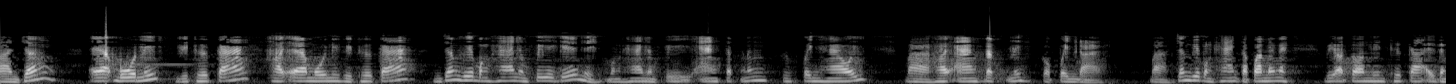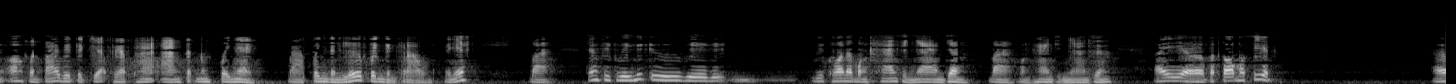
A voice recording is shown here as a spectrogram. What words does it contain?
បាទអញ្ចឹង Air 4នេះវាធ្វើការហើយ Air 1នេះវាធ្វើការអញ្ចឹងវាបង្ហាញអំពីគេនេះបង្ហាញអំពីអាងទឹកហ្នឹងគឺពេញហើយបាទហើយអាងទឹកនេះក៏ពេញដែរបាទអញ្ចឹងវាបង្ហាញតែប៉ុណ្្នឹងឯងវាអត់ទាន់មានធ្វើការអីទាំងអស់ប៉ុន្តែវាបញ្ជាក់ប្រាប់ថាអាងទឹកនឹងពេញហើយបាទពេញទាំងលើពេញទាំងក្រោមឃើញទេបាទអញ្ចឹង frequency នេះគឺវាវាគ្រាន់តែបង្ហាញសញ្ញាអញ្ចឹងបាទបង្ហាញសញ្ញាអញ្ចឹងហើយបន្តមកទៀត អឺ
